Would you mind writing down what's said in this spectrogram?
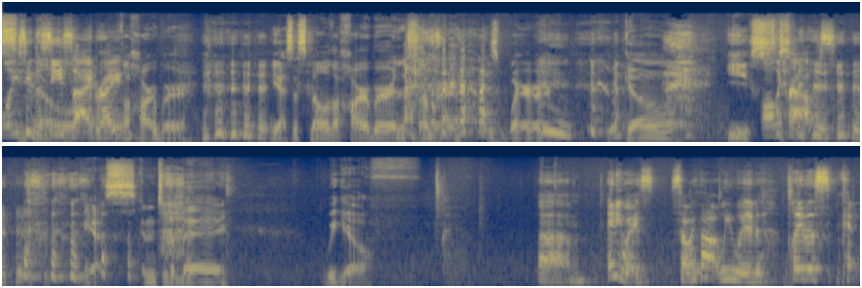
well, you see the smell seaside, of right? The harbor. yes, the smell of the harbor in the summer is where we go east. All the crabs. yes, into the bay we go. Um, anyways, so I thought we would play this ki-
